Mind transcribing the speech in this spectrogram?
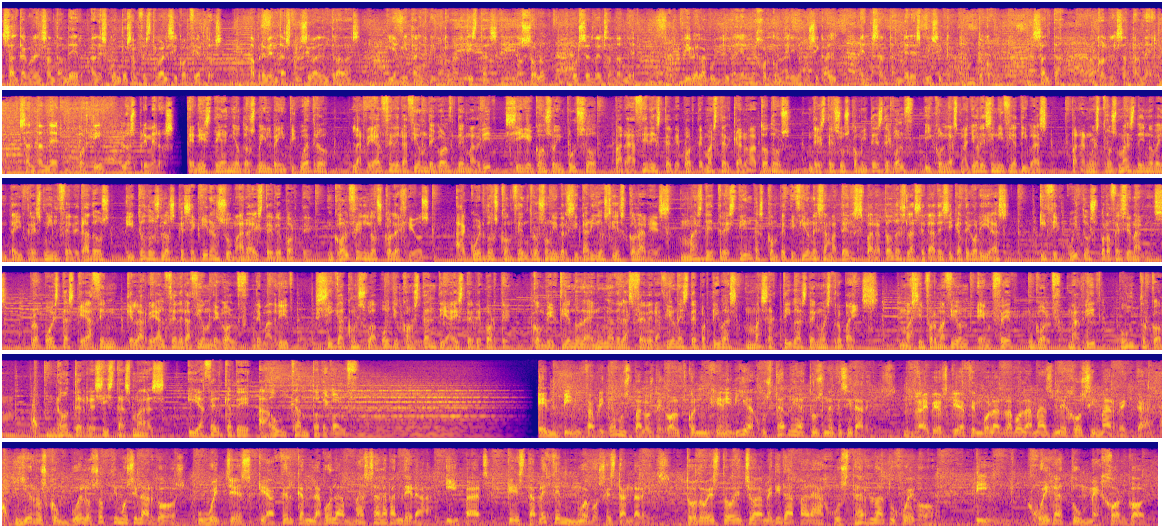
Salta con el Santander a descuentos en festivales y conciertos, a preventa exclusiva de entradas y a meet and greet con artistas solo por ser del Santander. Vive la cultura y el mejor contenido musical en santanderesmusic.com. Salta con el Santander. Santander, por ti, los primeros. En este año 2024, la Real Federación de Golf de Madrid sigue con su impulso para hacer este deporte más cercano a todos, desde sus comités de golf y con las mayores iniciativas para nuestros más de 93.000 federados y todos los que se quieran sumar a este deporte. Golf en los colegios, acuerdos con centros universitarios y escolares, más de 300 competiciones amateurs para todas las edades y categorías y circuitos profesionales. Propuestas que hacen que la Real Federación de Golf de Madrid siga con su apoyo constante a este deporte, convirtiéndola en una de las federaciones deportivas más activas de nuestro país. Más información en fedgolfmadrid.com. No te resistas más y acércate a un campo de golf. En PIN fabricamos palos de golf con ingeniería ajustable a tus necesidades. Drivers que hacen volar la bola más lejos y más recta. Hierros con vuelos óptimos y largos. Wedges que acercan la bola más a la bandera. Y pads que establecen nuevos estándares. Todo esto hecho a medida para ajustarlo a tu juego. PIN. Juega tu mejor golf.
